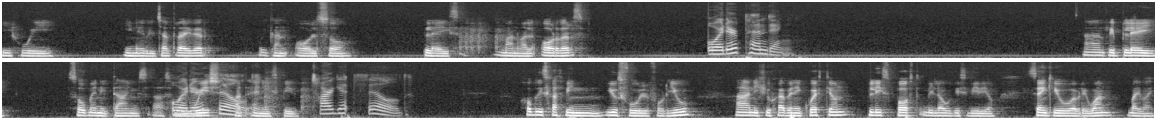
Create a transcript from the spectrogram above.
if we enable Chart Trader, we can also place manual orders. Order pending. And replay so many times as Order we wish filled. at any speed. Target filled. Hope this has been useful for you and if you have any question please post below this video. Thank you everyone, bye bye.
